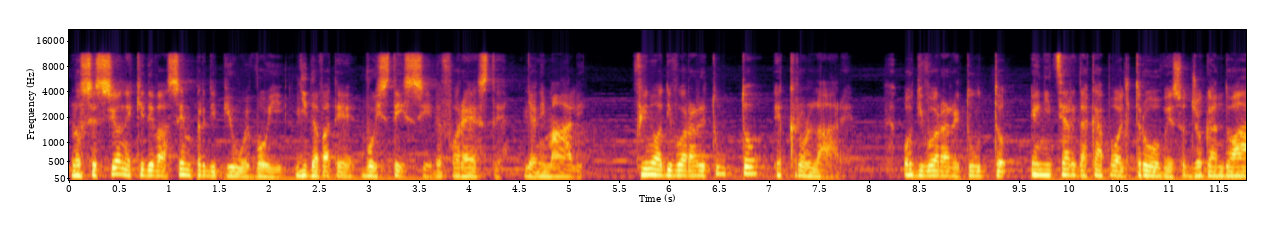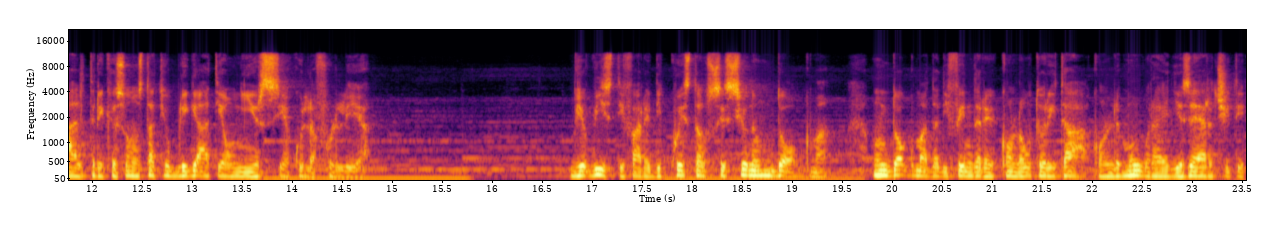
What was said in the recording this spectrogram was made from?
L'ossessione chiedeva sempre di più e voi gli davate voi stessi, le foreste, gli animali, fino a divorare tutto e crollare. O divorare tutto e iniziare da capo altrove, soggiogando altri che sono stati obbligati a unirsi a quella follia. Vi ho visti fare di questa ossessione un dogma, un dogma da difendere con l'autorità, con le mura e gli eserciti,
